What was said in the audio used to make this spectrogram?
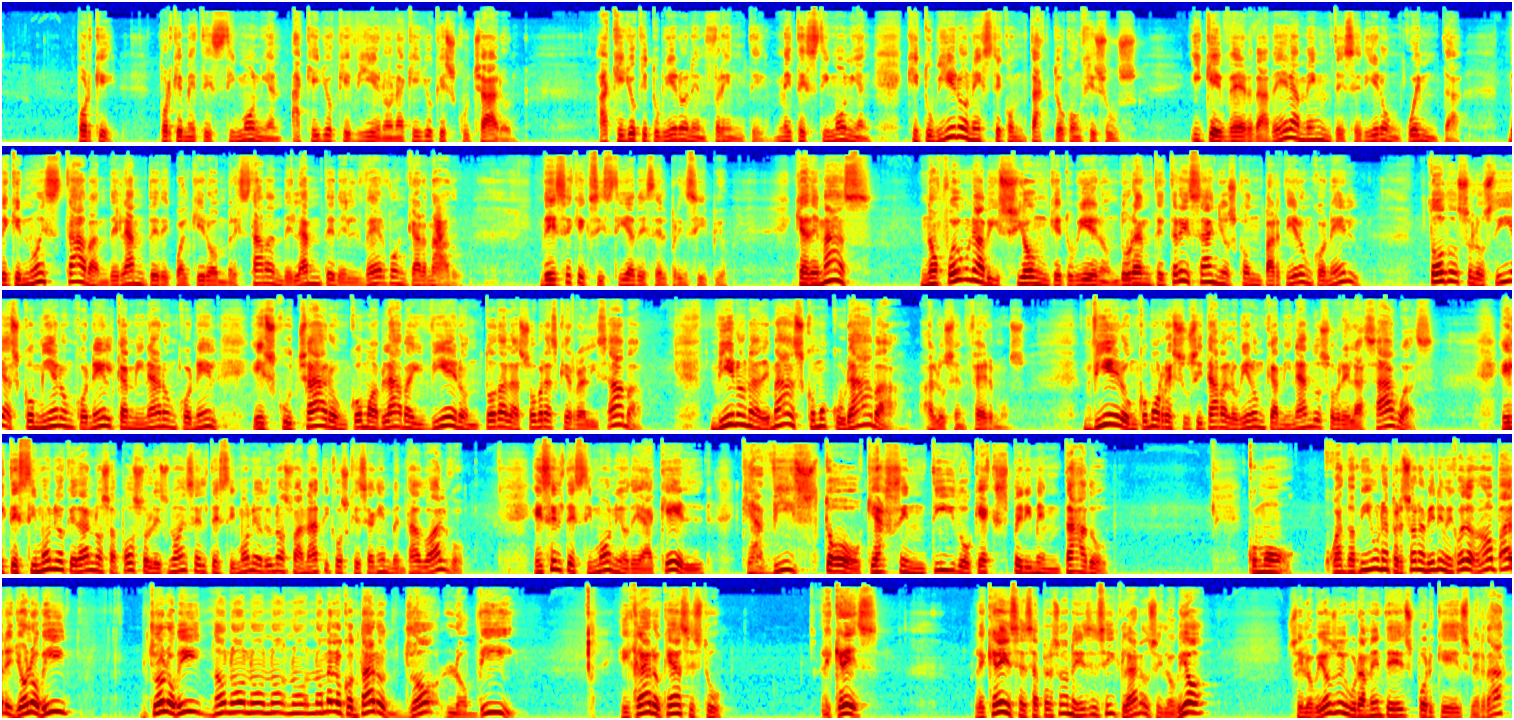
¿Por qué? Porque me testimonian aquello que vieron, aquello que escucharon, aquello que tuvieron enfrente, me testimonian que tuvieron este contacto con Jesús, y que verdaderamente se dieron cuenta de que no estaban delante de cualquier hombre, estaban delante del Verbo encarnado, de ese que existía desde el principio, que además no fue una visión que tuvieron, durante tres años compartieron con Él, todos los días comieron con Él, caminaron con Él, escucharon cómo hablaba y vieron todas las obras que realizaba. Vieron además cómo curaba a los enfermos. Vieron cómo resucitaba, lo vieron caminando sobre las aguas. El testimonio que dan los apóstoles no es el testimonio de unos fanáticos que se han inventado algo. Es el testimonio de aquel que ha visto, que ha sentido, que ha experimentado. Como cuando a mí una persona viene y me cuenta, no, padre, yo lo vi, yo lo vi, no, no, no, no, no, no me lo contaron, yo lo vi. Y claro, ¿qué haces tú? ¿Le crees? ¿Le crees a esa persona? Y dice, sí, claro, si lo vio. Si lo vio seguramente es porque es verdad.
